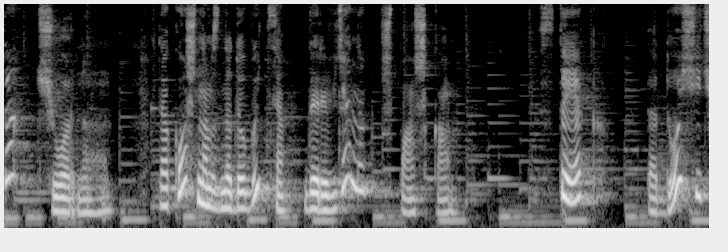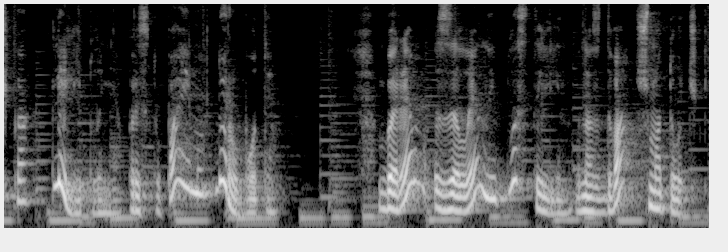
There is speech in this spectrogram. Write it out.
та чорного. Також нам знадобиться дерев'яна шпажка, стек та дощечка для ліплення. Приступаємо до роботи. Беремо зелений пластилін. У нас два шматочки.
